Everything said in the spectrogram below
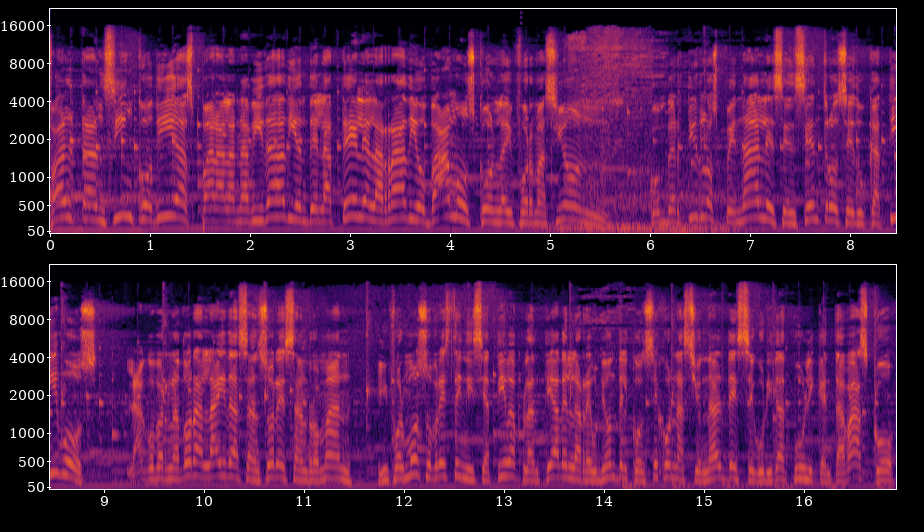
Faltan cinco días para la Navidad y en De la Tele a la Radio vamos con la información. Convertir los penales en centros educativos. La gobernadora Laida Sansores San Román informó sobre esta iniciativa planteada en la reunión del Consejo Nacional de Seguridad Pública en Tabasco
